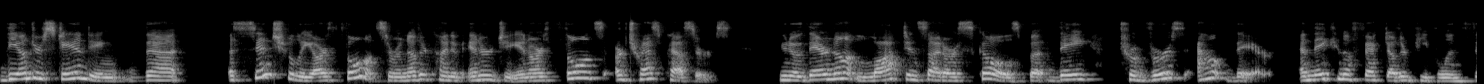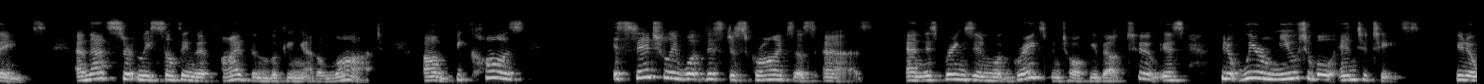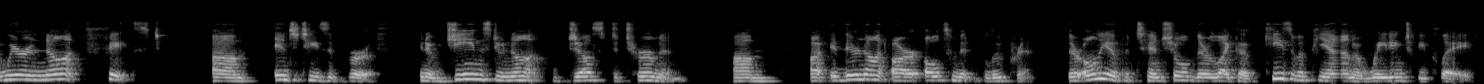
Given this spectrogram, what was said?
the understanding that essentially our thoughts are another kind of energy and our thoughts are trespassers. You know they're not locked inside our skulls but they traverse out there and they can affect other people and things. And that's certainly something that i've been looking at a lot um, because essentially what this describes us as and this brings in what gregg's been talking about too is you know we're mutable entities you know we're not fixed um, entities at birth you know genes do not just determine um, uh, they're not our ultimate blueprint. They're only a potential. They're like a keys of a piano waiting to be played.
